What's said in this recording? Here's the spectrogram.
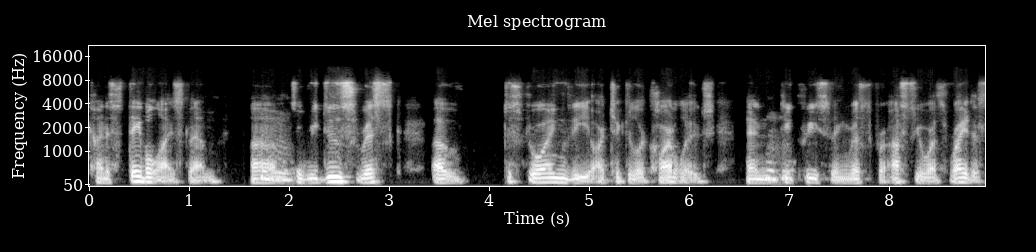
kind of stabilize them um, mm-hmm. to reduce risk of destroying the articular cartilage and mm-hmm. decreasing risk for osteoarthritis,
